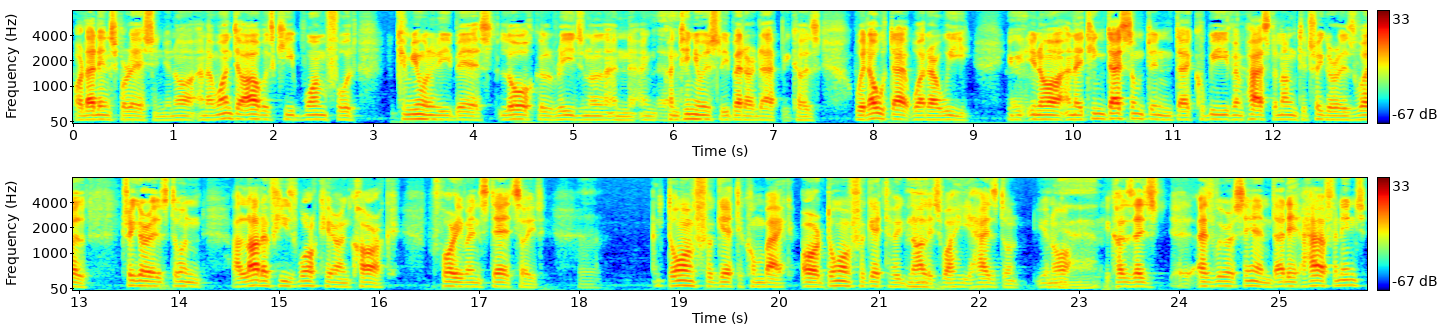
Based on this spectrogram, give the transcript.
or that inspiration, you know. And I want to always keep one foot community based, local, regional, and and continuously better that because without that, what are we? You, you know, and I think that's something that could be even passed along to Trigger as well. Trigger has done a lot of his work here in Cork before he went stateside. And don't forget to come back, or don't forget to acknowledge what he has done. You know, because as as we were saying, that half an inch,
